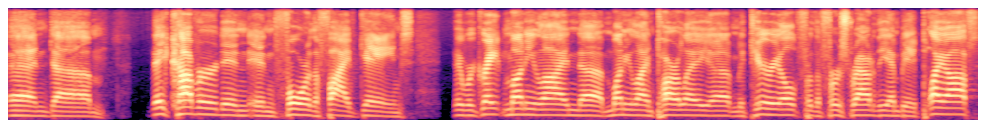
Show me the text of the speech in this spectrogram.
and um, they covered in in four of the five games. They were great money line uh, money line parlay uh, material for the first round of the NBA playoffs.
